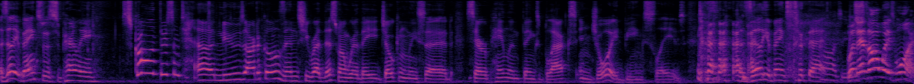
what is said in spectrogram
Azealia Banks was apparently scrolling through some t- uh, news articles and she read this one where they jokingly said Sarah Palin thinks blacks enjoyed being slaves. Azealia Banks took that. Oh, geez. But there's always one.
